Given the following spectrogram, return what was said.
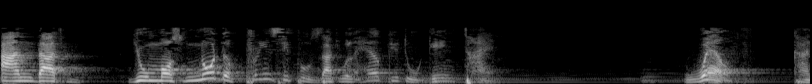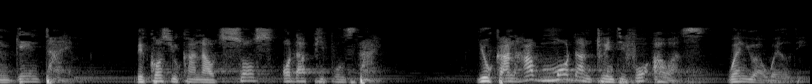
And that you must know the principles that will help you to gain time. Wealth can gain time because you can outsource other people's time. You can have more than 24 hours when you are wealthy.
